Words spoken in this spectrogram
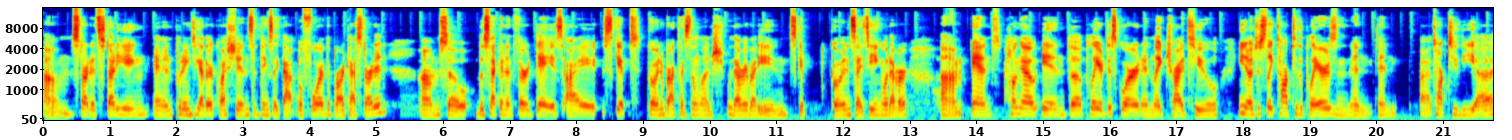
um, started studying and putting together questions and things like that before the broadcast started. Um, so the second and third days, I skipped going to breakfast and lunch with everybody and skipped going sightseeing, whatever, um, and hung out in the player Discord and like tried to, you know, just like talk to the players and and and uh, talk to the uh,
